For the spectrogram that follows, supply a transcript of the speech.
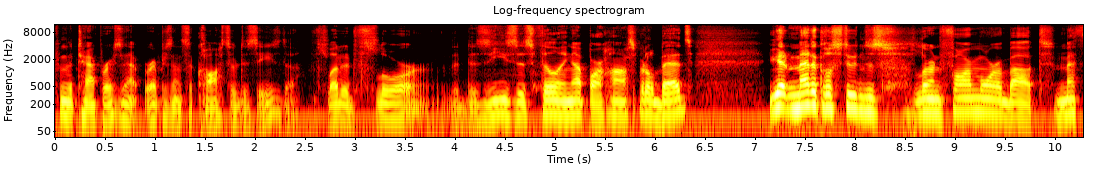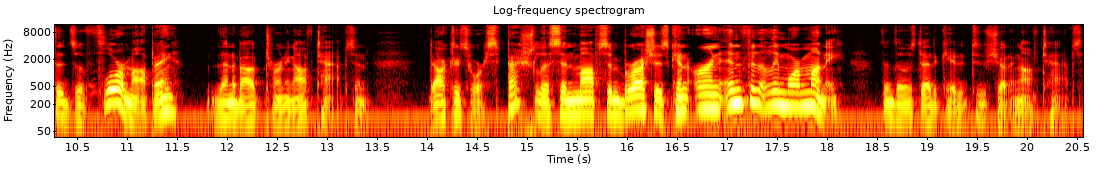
from the tap represents the cost of disease, the flooded floor, the diseases filling up our hospital beds. Yet medical students learn far more about methods of floor mopping than about turning off taps, and doctors who are specialists in mops and brushes can earn infinitely more money than those dedicated to shutting off taps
